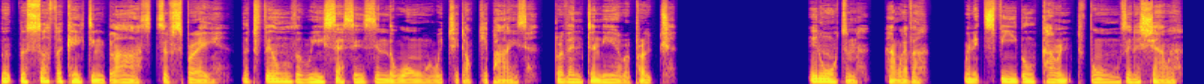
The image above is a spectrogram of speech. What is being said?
But the suffocating blasts of spray that fill the recesses in the wall which it occupies prevent a near approach. In autumn, however, when its feeble current falls in a shower,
